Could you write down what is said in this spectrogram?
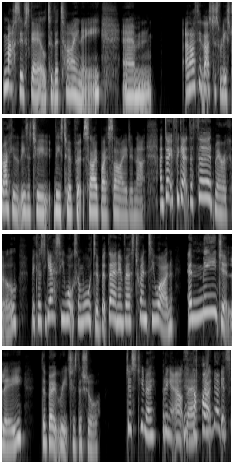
massive scale to the tiny. Um, and I think that's just really striking that these are two these two are put side by side in that. And don't forget the third miracle, because yes, he walks on water, but then in verse 21, immediately the boat reaches the shore. Just, you know, putting it out there. I know. It's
